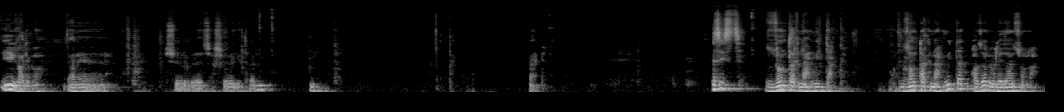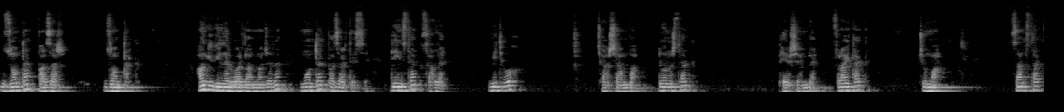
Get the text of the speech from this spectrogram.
İyi galiba. Yani şöyle birazcık şöyle getirelim. Hı. Evet. Es ist Sonntagnachmittag. Sonntagnachmittag pazar öğleden sonra. Sonntag pazar. Sonntag. Hangi günler vardı Almanca'da? Montag pazartesi. Dienstag salı. Mittwoch çarşamba. Donnerstag perşembe. Freitag cuma. Samstag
